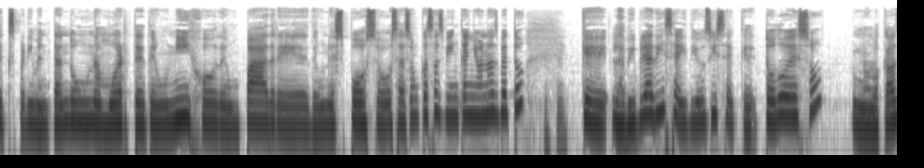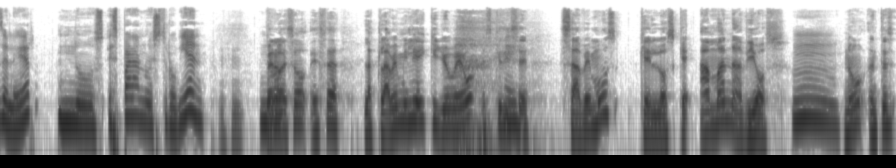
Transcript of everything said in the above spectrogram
experimentando una muerte de un hijo, de un padre, de un esposo, o sea, son cosas bien cañonas, Beto, que la Biblia dice y Dios dice que todo eso, no lo acabas de leer, nos es para nuestro bien. ¿no? Pero eso, esa, la clave, Emilia, ahí que yo veo es que Hey. dice, sabemos que los que aman a Dios, Mm, ¿no? Entonces,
